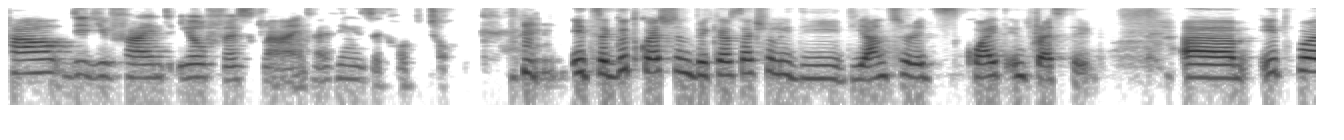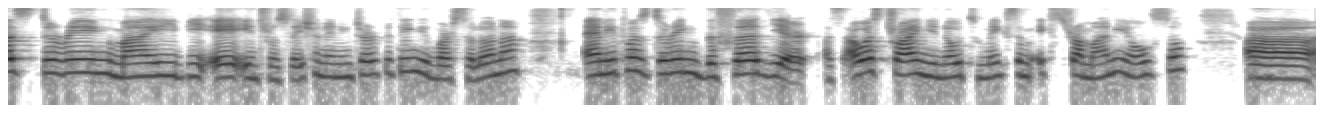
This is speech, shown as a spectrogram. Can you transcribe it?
How did you find your first client? I think it's a hot topic. it's a good question because actually the, the answer is quite interesting. Um, it was during my BA in translation and interpreting in Barcelona, and it was during the third year as I was trying, you know, to make some extra money also uh,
